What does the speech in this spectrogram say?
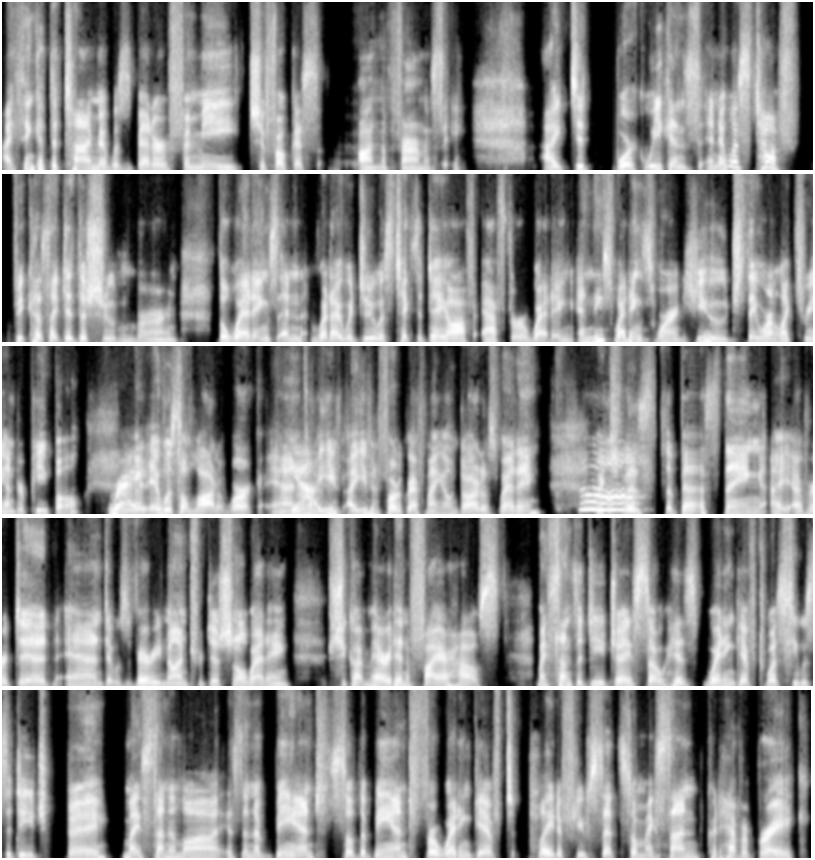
I think at the time it was better for me to focus on the pharmacy. I did work weekends and it was tough because I did the shoot and burn, the weddings. And what I would do is take the day off after a wedding. And these weddings weren't huge, they weren't like 300 people. Right. it was a lot of work. And yeah. I, I, even photographed my own daughter's wedding, Aww. which was the best thing I ever did. And it was a very non traditional wedding. She got married in a firehouse. My son's a DJ, so his wedding gift was he was the DJ. My son in law is in a band, so the band for wedding gift played a few sets so my son could have a break.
